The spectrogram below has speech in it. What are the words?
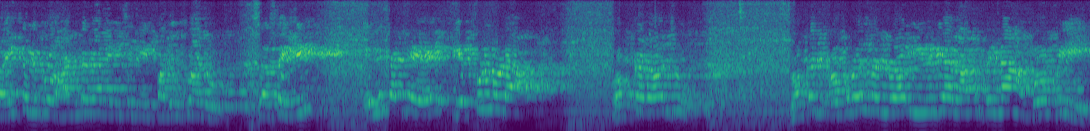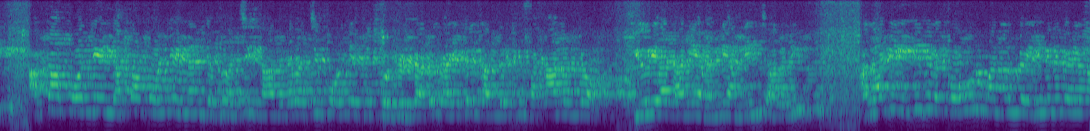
రైతులకు అండగా నిలిచింది పడుపాడు సొసైటీ. ఎందుకంటే ఎప్పుడు కూడా ఒక్కరోజు ఒక ఒక రోజు రెండు రోజులు యూరియా రాకపోయినా గోపి అక్క ఫోన్ చేయండి అక్క ఫోన్ చేయండి అని చెప్పి వచ్చి నా దగ్గర వచ్చి ఫోన్ చేయించుకుంటుంటాడు రైతులకు అందరికీ సకాలంలో యూరియా కానీ అవన్నీ అందించాలని. అలాగే ఇటీవల కోవూరు మండలంలో ఎనిమిది వేల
